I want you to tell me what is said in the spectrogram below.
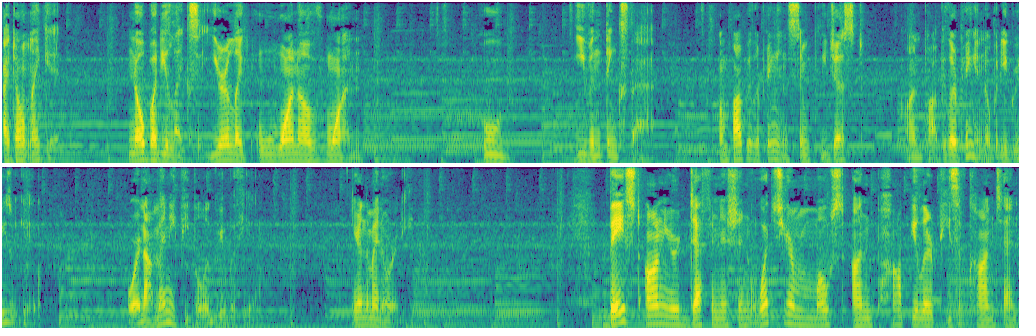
I don't like it. Nobody likes it. You're like one of one who even thinks that. Unpopular opinion is simply just unpopular opinion. Nobody agrees with you. Or not many people agree with you. You're in the minority. Based on your definition, what's your most unpopular piece of content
